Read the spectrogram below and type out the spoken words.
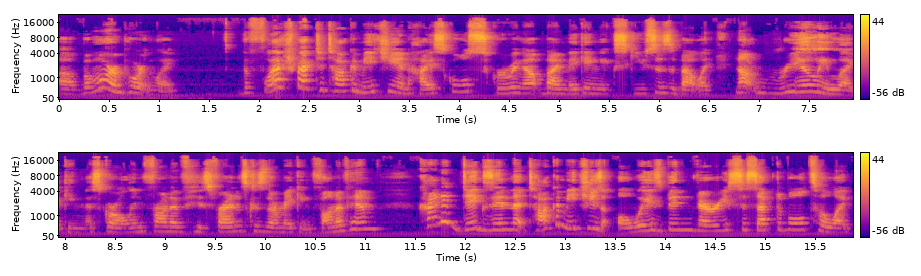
Uh, but more importantly, the flashback to Takamichi in high school screwing up by making excuses about, like, not really liking this girl in front of his friends because they're making fun of him kind of digs in that Takamichi's always been very susceptible to like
